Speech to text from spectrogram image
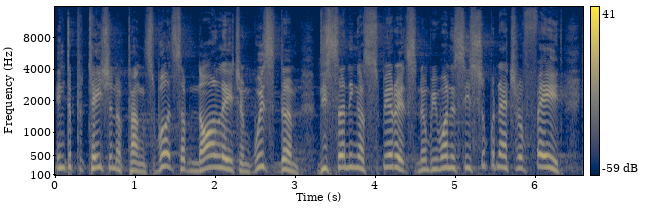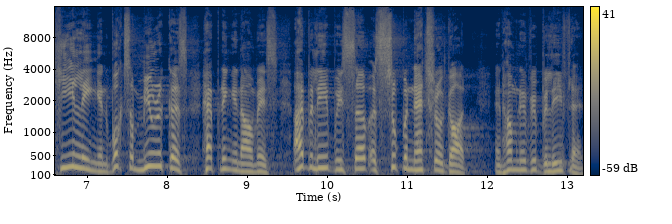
interpretation of tongues, words of knowledge and wisdom, discerning of spirits. You know, we want to see supernatural faith, healing, and works of miracles happening in our midst. I believe we serve a supernatural God. And how many of you believe that?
